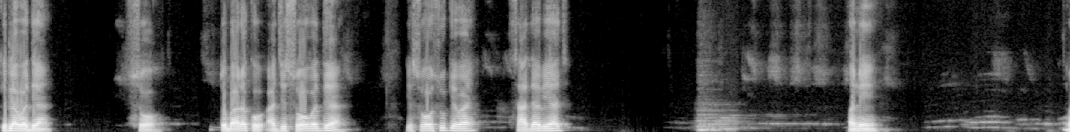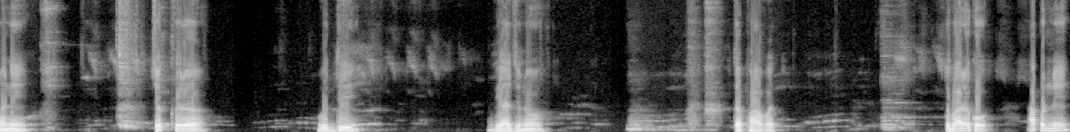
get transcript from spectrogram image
કેટલા વધ્યા? સો. તો બાળકો આ જે સો વધ્યા. એ સો શું કહેવાય? સાદા વ્યાજ અને અને ચક્ર વૃદ્ધિ વ્યાજનો તફાવત. તો બાળકો, આપણને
